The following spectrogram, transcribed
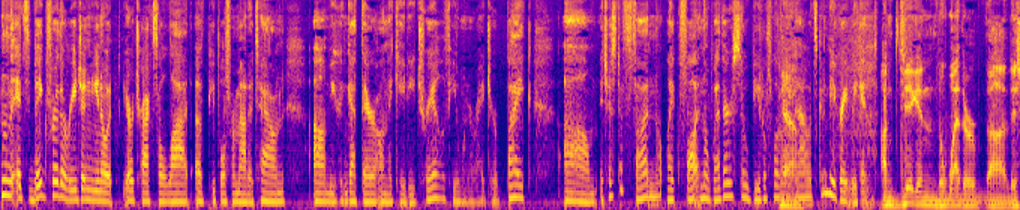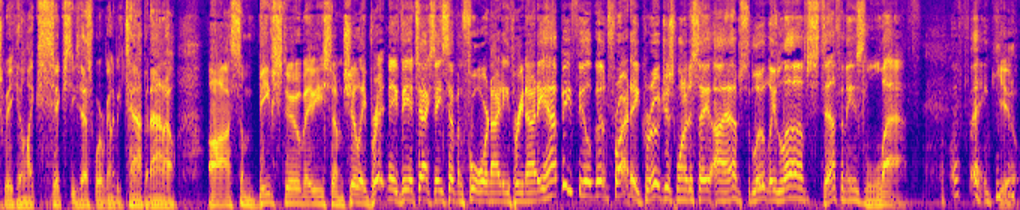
It's big for the region. You know, it, attracts a lot of people from out of town. Um, you can get there on the Katy Trail if you want to ride your bike. Um, it's just a fun, like fall, and the weather's so beautiful Yeah. right now. It's going to be a great weekend. I'm digging the weather uh, this weekend, like 60s. That's where we're going to be tapping out. Uh, some beef stew, maybe some chili. Brittany via text 874-9390. Happy Feel Good Friday, crew. Just wanted to say I absolutely love Stephanie's laugh. Oh, thank you.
